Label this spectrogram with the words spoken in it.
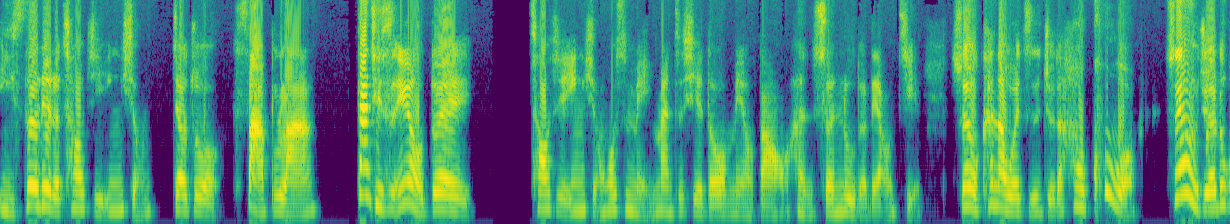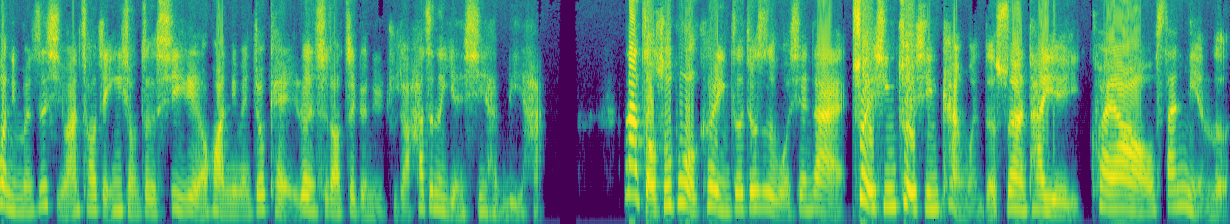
以色列的超级英雄。叫做萨布拉，但其实因为我对超级英雄或是美漫这些都没有到很深入的了解，所以我看到我也只是觉得好酷哦。所以我觉得如果你们是喜欢超级英雄这个系列的话，你们就可以认识到这个女主角，她真的演戏很厉害。那走出布鲁克林，这就是我现在最新最新看完的，虽然它也快要三年了，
